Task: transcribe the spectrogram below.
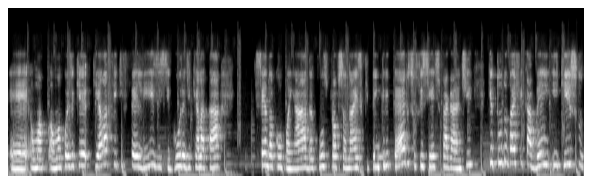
é uma, uma coisa que, que ela fique feliz e segura de que ela está sendo acompanhada com os profissionais que têm critérios suficientes para garantir que tudo vai ficar bem e que isso,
